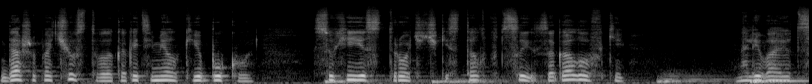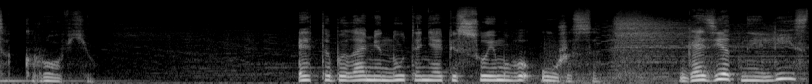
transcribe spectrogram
Даша почувствовала, как эти мелкие буквы, сухие строчечки, столбцы, заголовки наливаются кровью. Это была минута неописуемого ужаса. Газетный лист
